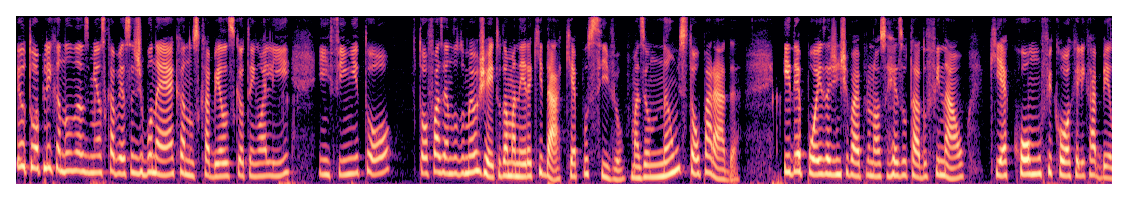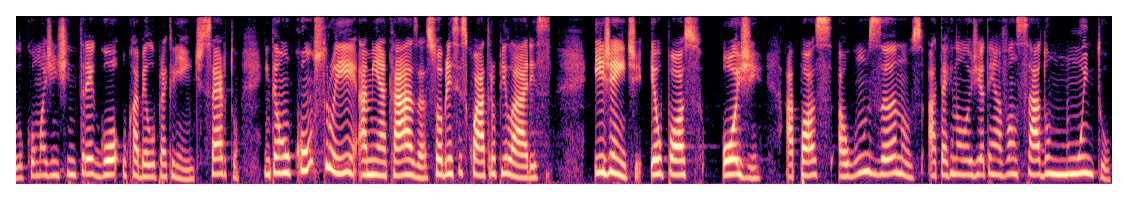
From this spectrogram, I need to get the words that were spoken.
eu tô aplicando nas minhas cabeças de boneca, nos cabelos que eu tenho ali, enfim, e tô estou fazendo do meu jeito, da maneira que dá, que é possível, mas eu não estou parada. E depois a gente vai para o nosso resultado final, que é como ficou aquele cabelo, como a gente entregou o cabelo para cliente, certo? Então eu construí a minha casa sobre esses quatro pilares. E gente, eu posso hoje, após alguns anos, a tecnologia tem avançado muito.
